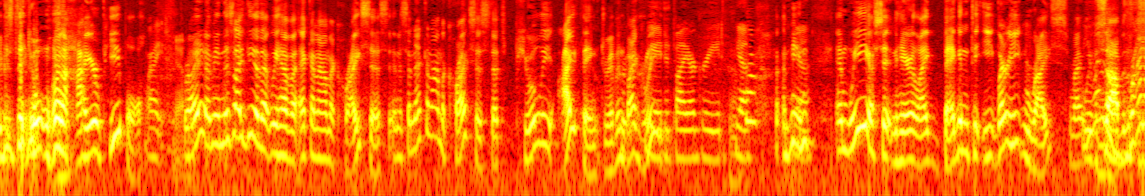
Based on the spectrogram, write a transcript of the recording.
because they don't want to hire people. right. Yeah. Right? I mean, this idea that we have an economic crisis, and it's an economic crisis that's purely, I think, driven by greed. Created by our greed, yeah. I mean, Yeah. and we are sitting here like begging to eat. We're eating rice, right? We've eating estab- rice?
